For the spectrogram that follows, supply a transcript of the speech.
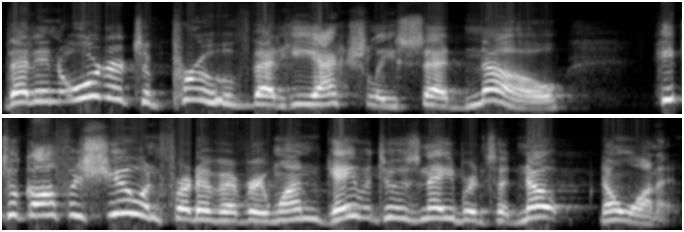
that in order to prove that he actually said no, he took off his shoe in front of everyone, gave it to his neighbor, and said, Nope, don't want it.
